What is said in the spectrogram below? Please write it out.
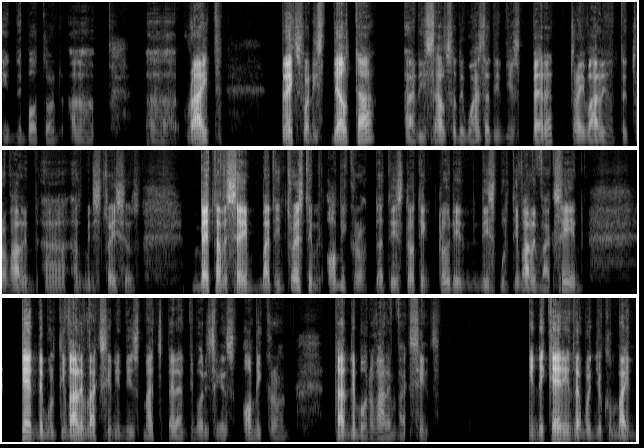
in the bottom uh, uh, right. The next one is delta, and is also the ones that induce better trivalent and tetravalent uh, administrations. Beta the same, but interesting Omicron that is not included in this multivalent vaccine Again, the multivalent vaccine induced much better antibodies against Omicron than the monovalent vaccines. indicating that when you combine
